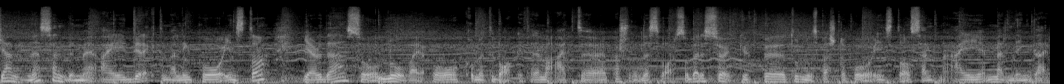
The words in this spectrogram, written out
gjerne sende meg ei direktemelding på Insta. Gjør du det, så lover jeg å komme tilbake til deg med et eh, personlig svar. Så bare søk opp eh, Tormod Sperstad på Insta og send meg ei melding der.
